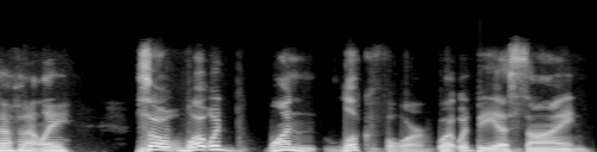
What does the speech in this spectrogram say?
Definitely. So, what would one look for? What would be a sign?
